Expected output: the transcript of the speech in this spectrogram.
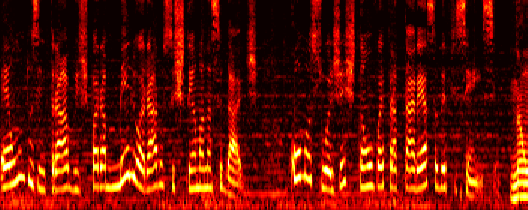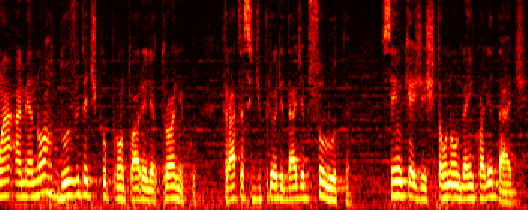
é um dos entraves para melhorar o sistema na cidade. Como a sua gestão vai tratar essa deficiência? Não há a menor dúvida de que o prontuário eletrônico trata-se de prioridade absoluta, sem o que a gestão não ganhe qualidade.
